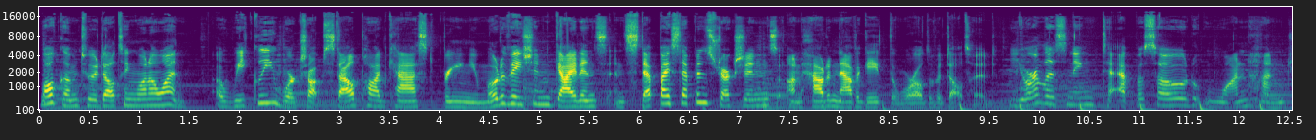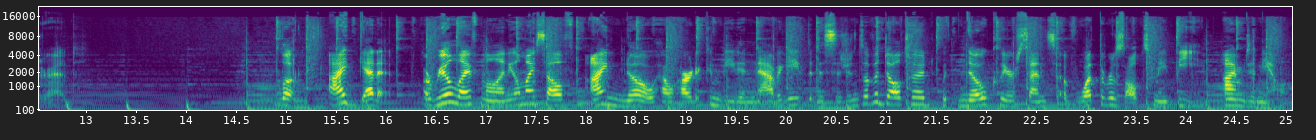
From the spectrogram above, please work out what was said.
Welcome to Adulting 101, a weekly workshop style podcast bringing you motivation, guidance, and step by step instructions on how to navigate the world of adulthood. You're listening to episode 100. Look, I get it. A real life millennial myself, I know how hard it can be to navigate the decisions of adulthood with no clear sense of what the results may be. I'm Danielle,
